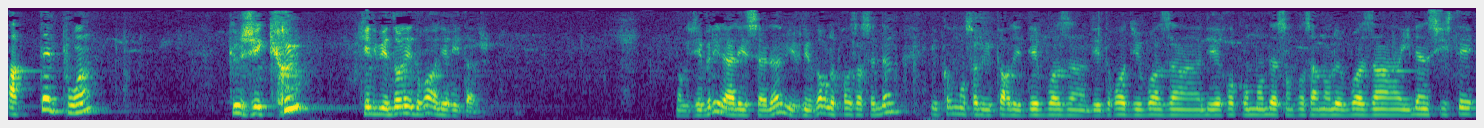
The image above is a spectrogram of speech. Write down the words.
à tel point que j'ai cru qu'il lui ait donné droit à l'héritage. Donc Jibril salam, il est venu voir le prophète sallam, il commence à lui parler des voisins, des droits du voisin, des recommandations concernant le voisin, il a insisté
